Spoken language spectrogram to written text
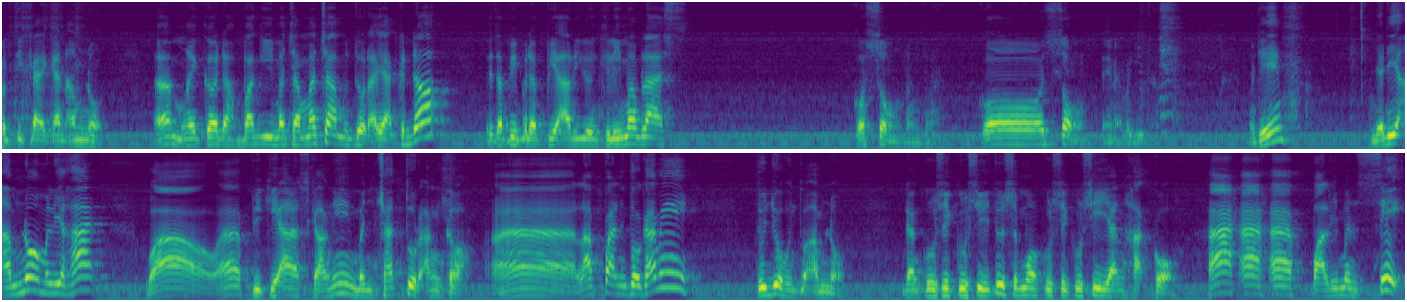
pertikaikan UMNO ha, mereka dah bagi macam-macam untuk rakyat Kedah. Tetapi pada PRU yang ke-15 kosong tuan-tuan. Kosong saya nak bagi tahu. Okey? Jadi UMNO melihat wow ha, PKR sekarang ni mencatur angka. Ha, 8 untuk kami 7 untuk UMNO dan kursi-kursi itu semua kursi-kursi yang hardcore. Ha ha ha parlimen sik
